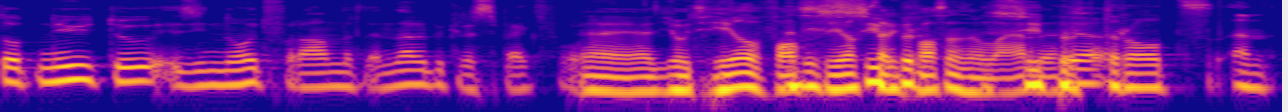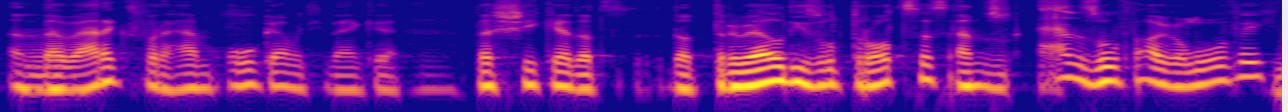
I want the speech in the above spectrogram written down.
Tot nu toe is hij nooit veranderd. En daar heb ik respect voor. Ja, ja, die houdt heel vast, die heel sterk vast aan zijn waarde. Super trots. En, en Ja. dat werkt voor hem ook, hè, moet je denken. Dat is chic, hè, dat, dat terwijl hij zo trots is en zo, en zo veel gelovig, Ja.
